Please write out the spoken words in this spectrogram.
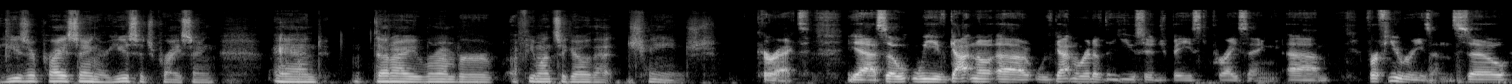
user pricing or usage pricing, and then I remember a few months ago that changed. Correct. Yeah. So we've gotten uh, we've gotten rid of the usage based pricing um, for a few reasons. So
